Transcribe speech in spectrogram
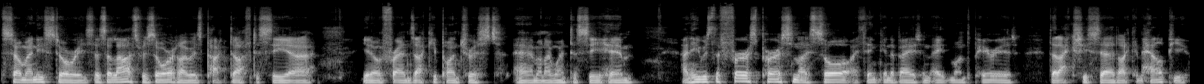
so many stories, as a last resort, I was packed off to see a, you know, a friend's acupuncturist, um, and I went to see him. And he was the first person I saw, I think, in about an eight month period that actually said, I can help you.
